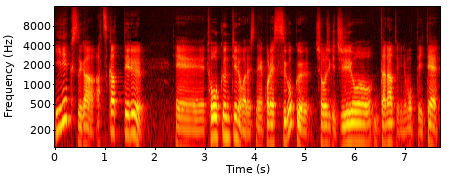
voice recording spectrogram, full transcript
EDX が扱ってるえー、トークンっていうのがですねこれすごく正直重要だなというふうに思っていて、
